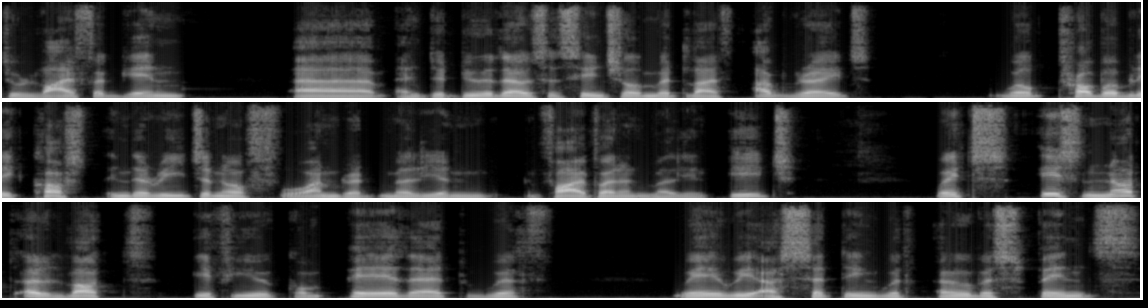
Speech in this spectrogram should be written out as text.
to life again uh, and to do those essential midlife upgrades will probably cost in the region of 400 million, 500 million each, which is not a lot if you compare that with where we are sitting with overspends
